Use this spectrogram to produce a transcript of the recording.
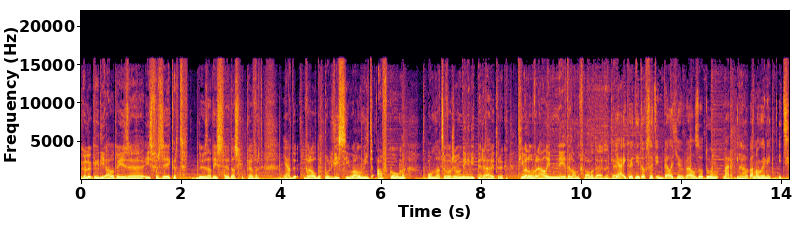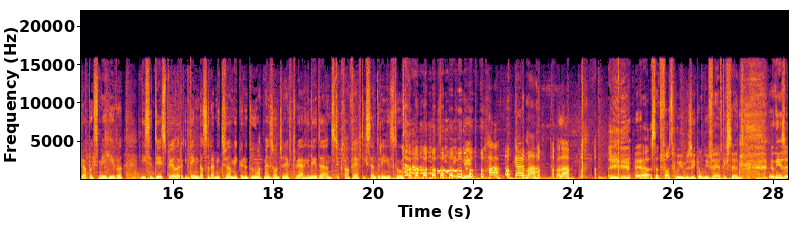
gelukkig, die auto is, eh, is verzekerd. Dus dat is, eh, dat is gecoverd. De- vooral de politie wou niet afkomen omdat ze voor zo'n dingen niet meer uitdrukken. Het ging wel over verhaal in Nederland, voor alle duidelijkheid. Ja, ik weet niet of ze het in België wel zo doen, maar ik wil wel nog een, iets grappigs meegeven. Die cd-speler, ik denk dat ze daar niet veel mee kunnen doen, want mijn zoontje heeft twee jaar geleden een stuk van 50 cent erin gestoken. dus ik denk nu, ha, karma. Voilà. Ja, staat vast goede muziek op die 50 cent. Het is eh,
